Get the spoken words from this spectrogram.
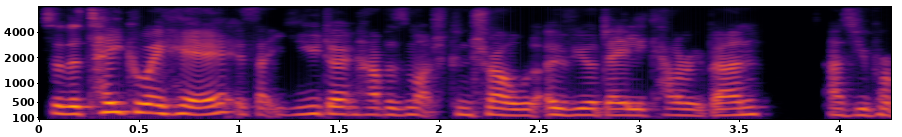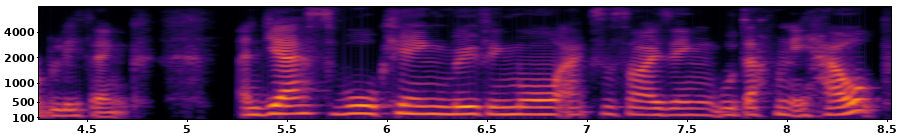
So the takeaway here is that you don't have as much control over your daily calorie burn as you probably think. And yes, walking, moving more, exercising will definitely help.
